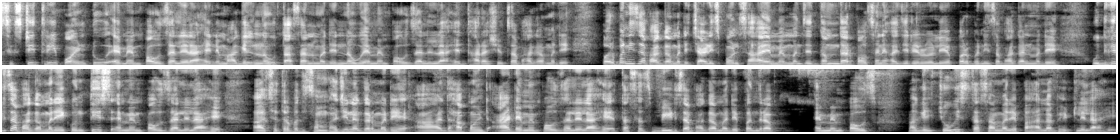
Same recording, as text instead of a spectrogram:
sixty three point two M M पाऊस झालेला आहे आणि मागील नऊ तासांमध्ये नऊ एम एम पाऊस झालेला आहे धाराशिवच्या भागामध्ये. परभणीच्या भागामध्ये चाळीस पॉईंट सहा एम एम म्हणजे दमदार पावसाने हजेरी लावली आहे. परभणीच्या भागांमध्ये उदगीरच्या भागामध्ये एकोणतीस एम एम पाऊस झालेला आहे. छत्रपती संभाजीनगरमध्ये दहा पॉईंट आठ एम एम पाऊस झालेला आहे. तसंच बीडच्या भागामध्ये पंधरा एम एम पाऊस मागील चोवीस तासामध्ये पाहायला भेटलेला आहे.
